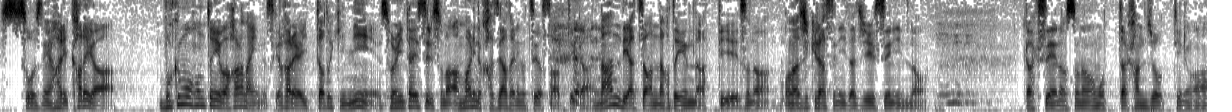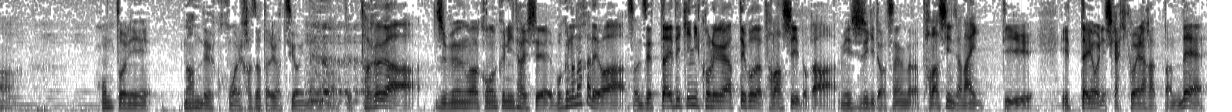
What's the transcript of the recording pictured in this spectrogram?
そうですねやはり彼が僕も本当にわからないんですけど彼が言った時にそれに対するそのあまりの風当たりの強さっていうか なんでやつあんなこと言うんだっていうその同じクラスにいた十数人の学生のその思った感情っていうのは本当になんでここまで風当たりが強いんだろうなって。たかが自分はこの国に対して僕の中ではその絶対的にこれがやってることが正しいとか民主主義とかそういうのが正しいんじゃないっていう言ったようにしか聞こえなかったんで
